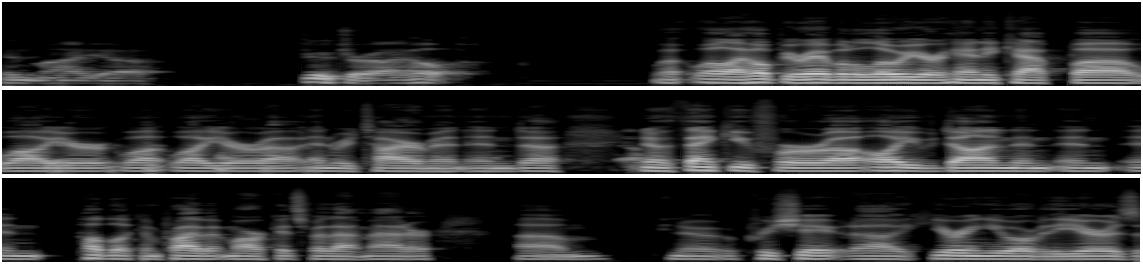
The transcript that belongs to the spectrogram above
in my uh, future. I hope. Well, well, I hope you're able to lower your handicap uh, while yeah. you're while, while you're uh, in retirement, and uh, yeah. you know, thank you for uh, all you've done in, in, in public and private markets, for that matter. Um, you know, appreciate uh, hearing you over the years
